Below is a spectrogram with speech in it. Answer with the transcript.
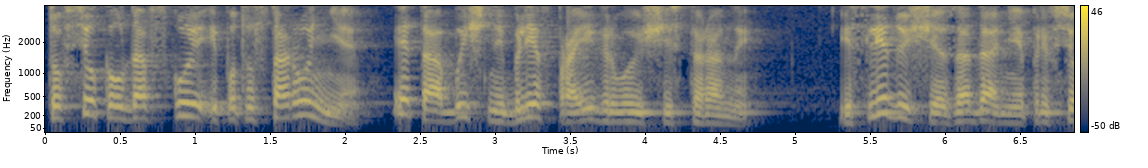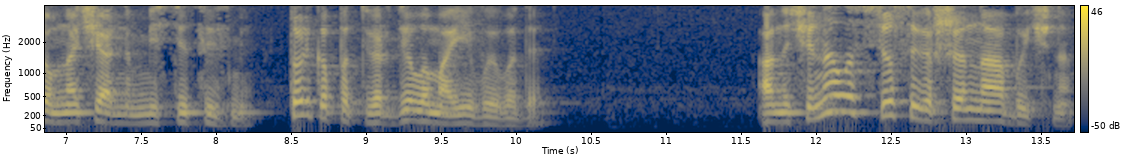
то все колдовское и потустороннее – это обычный блеф проигрывающей стороны. И следующее задание при всем начальном мистицизме только подтвердило мои выводы. А начиналось все совершенно обычно.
